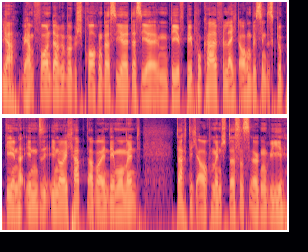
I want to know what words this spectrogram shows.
ja, wir haben vorhin darüber gesprochen, dass ihr, dass ihr im DFB-Pokal vielleicht auch ein bisschen das Clubgehen in, in euch habt, aber in dem Moment dachte ich auch, Mensch, das ist irgendwie,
